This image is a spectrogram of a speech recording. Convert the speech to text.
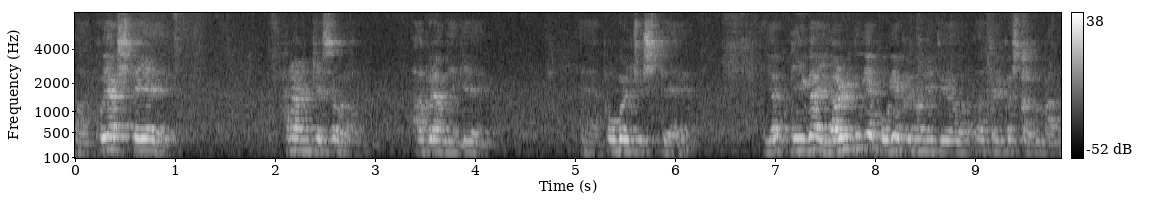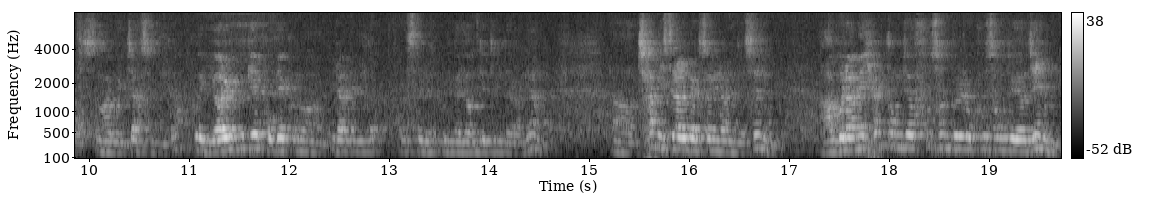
어, 구약 시대에 하나님께서 아브라함에게 예, 복을 주시되 여- 네가 열국의 복의 근원이 되어 될 것이라고 말씀하고 있지 않습니까? 그 열국의 복의 근원이라는 것을 우리가 염두에 둔다면 어, 참 이스라엘 백성이라는 것은 아브라함의 혈통적 후손들로 구성되어진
